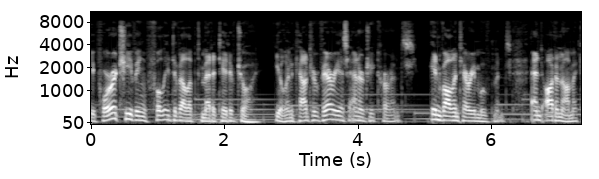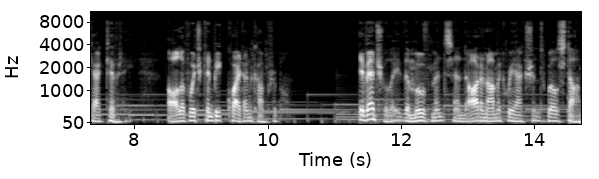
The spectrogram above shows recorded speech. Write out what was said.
before achieving fully developed meditative joy, you'll encounter various energy currents, involuntary movements, and autonomic activity, all of which can be quite uncomfortable. Eventually, the movements and autonomic reactions will stop,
